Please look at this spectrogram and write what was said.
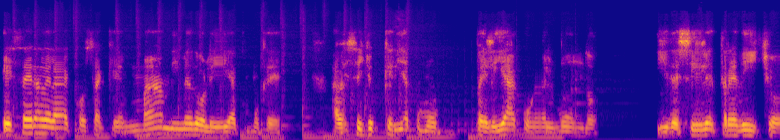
Esa era de las cosas que más a mí me dolía, como que a veces yo quería como pelear con el mundo y decirle tres dichos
